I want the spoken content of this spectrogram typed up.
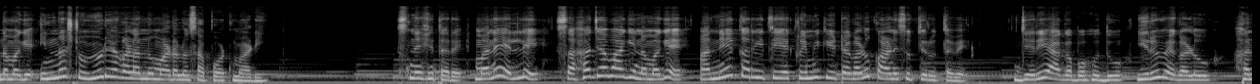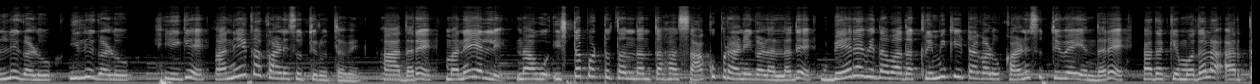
ನಮಗೆ ಇನ್ನಷ್ಟು ವಿಡಿಯೋಗಳನ್ನು ಮಾಡಲು ಸಪೋರ್ಟ್ ಮಾಡಿ. ಸ್ನೇಹಿತರೆ ಮನೆಯಲ್ಲಿ ಸಹಜವಾಗಿ ನಮಗೆ ಅನೇಕ ರೀತಿಯ ಕ್ರಿಮಿಕೀಟಗಳು ಕಾಣಿಸುತ್ತಿರುತ್ತವೆ. ಜರಿಯಾಗಬಹುದು ಇರುವೆಗಳು ಹಲ್ಲಿಗಳು, ಇಲಿಗಳು ಹೀಗೆ ಅನೇಕ ಕಾಣಿಸುತ್ತಿರುತ್ತವೆ. ಆದರೆ ಮನೆಯಲ್ಲಿ ನಾವು ಇಷ್ಟಪಟ್ಟು ತಂದಂತಹ ಸಾಕು ಪ್ರಾಣಿಗಳಲ್ಲದೆ ಬೇರೆ ವಿಧವಾದ ಕ್ರಿಮಿಕೀಟಗಳು ಕಾಣಿಸುತ್ತಿವೆ ಎಂದರೆ ಅದಕ್ಕೆ ಮೊದಲ ಅರ್ಥ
